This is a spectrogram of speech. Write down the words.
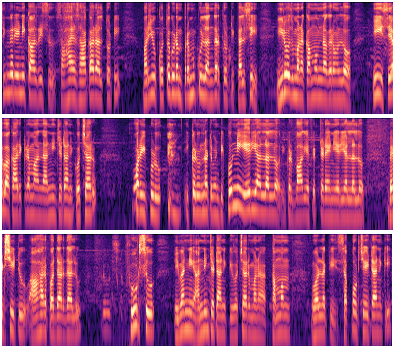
సింగరేణి కాలరీస్ సహాయ సహకారాలతోటి మరియు కొత్తగూడెం ప్రముఖులందరితోటి కలిసి ఈరోజు మన ఖమ్మం నగరంలో ఈ సేవా కార్యక్రమాన్ని అందించడానికి వచ్చారు. వారు ఇప్పుడు ఇక్కడ ఉన్నటువంటి కొన్ని ఏరియాలలో ఇక్కడ బాగా ఎఫెక్టెడ్ అయిన ఏరియాలలో బెడ్షీటు ఆహార పదార్థాలు ఫ్రూట్స్ ఇవన్నీ అందించడానికి వచ్చారు మన ఖమ్మం వాళ్ళకి సపోర్ట్ చేయడానికి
